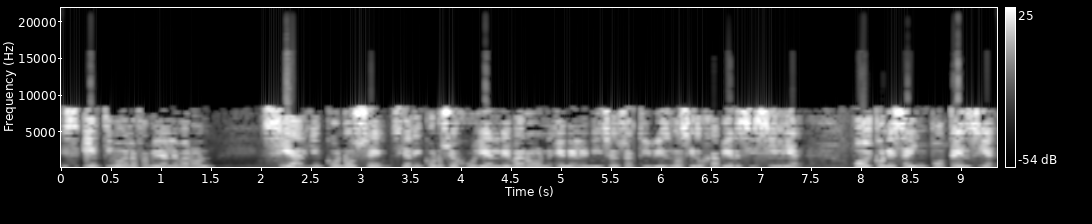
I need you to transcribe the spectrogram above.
es íntimo de la familia Levarón. Si alguien conoce, si alguien conoció a Julián Levarón en el inicio de su activismo ha sido Javier Sicilia. Hoy con esa impotencia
